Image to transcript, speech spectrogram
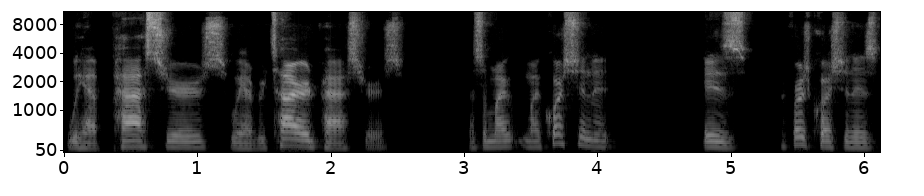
we have pastors, we have retired pastors. And so my, my question is the first question is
